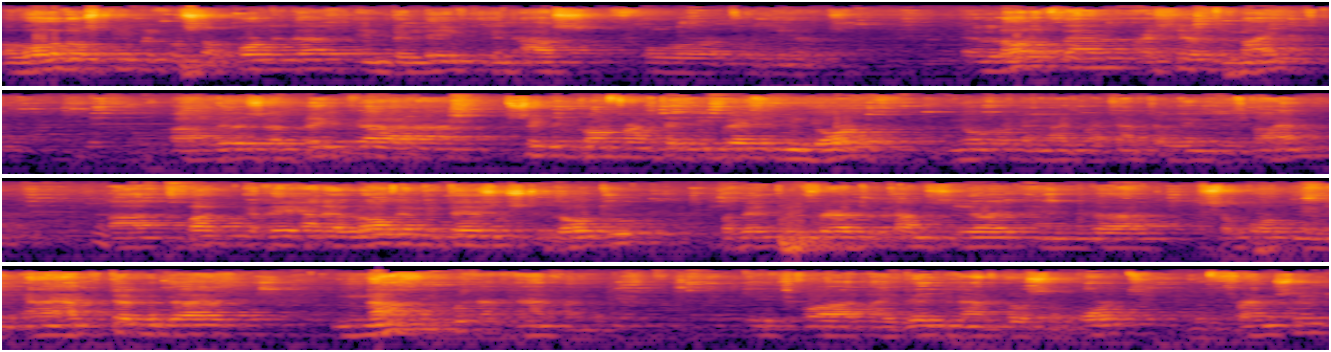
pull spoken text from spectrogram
of all those people who supported us and believed in us for, for years. A lot of them are here tonight. Uh, there's a big uh, conference taking place in New York, not organized by Capital Link this time. Uh, but they had a lot of invitations to go to, but they preferred to come here and uh, support me. And I have to tell you guys, nothing would have happened if uh, I didn't have your support, your friendship,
